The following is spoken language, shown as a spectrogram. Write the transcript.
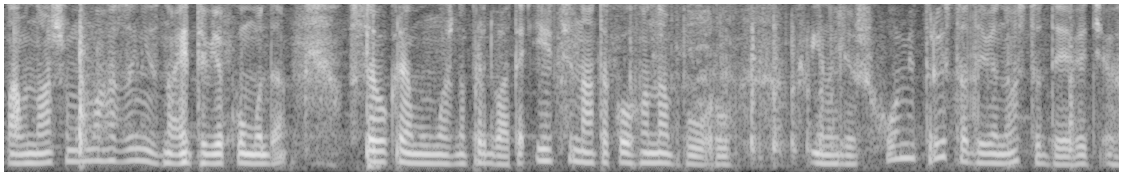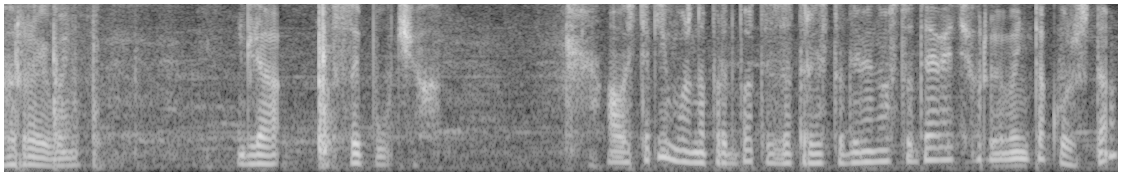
А в нашому магазині, знаєте в якому, да, все окремо можна придбати. І ціна такого набору в English Home 399 гривень для сипучих. А ось такий можна придбати за 399 гривень також, так? Да?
